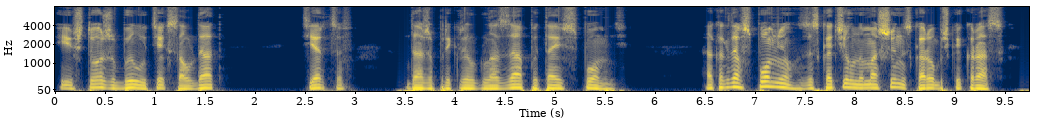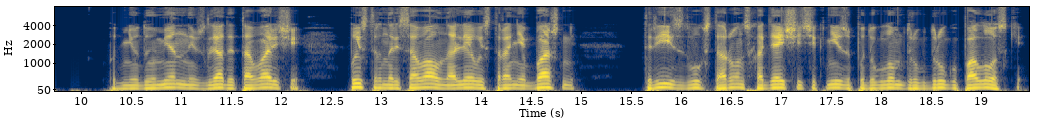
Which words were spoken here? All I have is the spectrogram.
И что же было у тех солдат? Терцев даже прикрыл глаза, пытаясь вспомнить. А когда вспомнил, заскочил на машину с коробочкой красок. Под недоуменные взгляды товарищей быстро нарисовал на левой стороне башни три с двух сторон сходящиеся к низу под углом друг к другу полоски.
